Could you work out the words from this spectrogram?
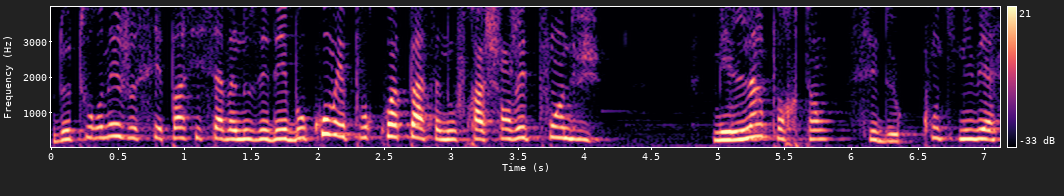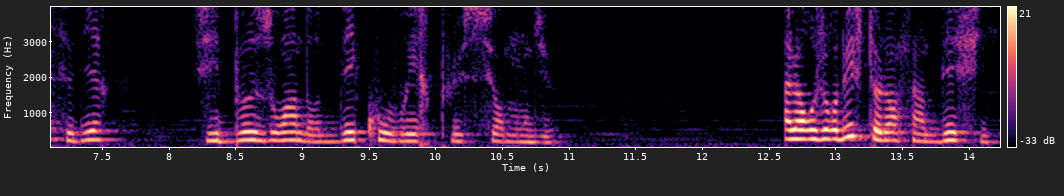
de tourner, je ne sais pas si ça va nous aider beaucoup, mais pourquoi pas, ça nous fera changer de point de vue. Mais l'important, c'est de continuer à se dire, j'ai besoin d'en découvrir plus sur mon Dieu. Alors aujourd'hui, je te lance un défi.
